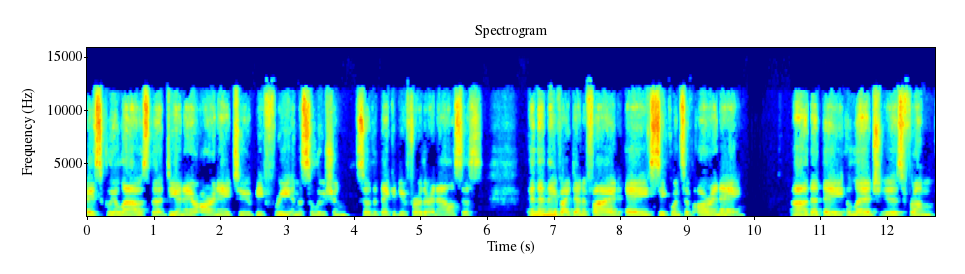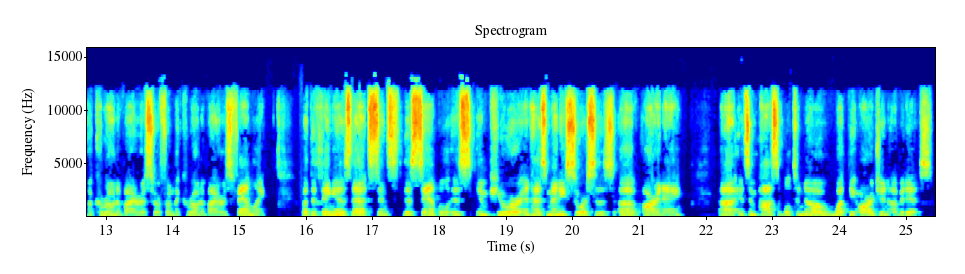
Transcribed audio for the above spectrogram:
basically allows the DNA or RNA to be free in the solution so that they could do further analysis. And then they've identified a sequence of RNA uh, that they allege is from a coronavirus or from the coronavirus family. But the thing is that since this sample is impure and has many sources of RNA, uh, it's impossible to know what the origin of it is.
